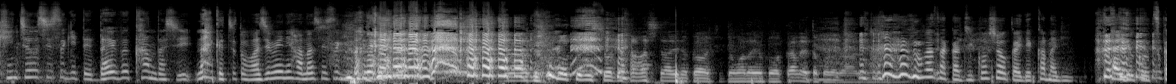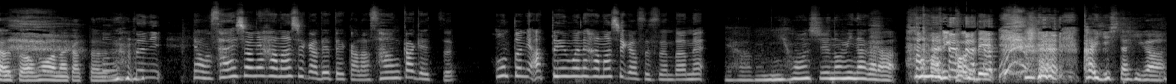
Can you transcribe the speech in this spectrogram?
緊張しすぎてだいぶ噛んだし、なんかちょっと真面目に話しすぎたね。いやーどうもテンションで話したらいいのかはちょっとまだよくわかんないところがある。まさか自己紹介でかなり体力を使うとは思わなかった。本当に。でも最初に話が出てから3ヶ月。本当にあっという間に話が進んだね。いやーもう日本酒飲みながら泊り込んで 会議した日が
